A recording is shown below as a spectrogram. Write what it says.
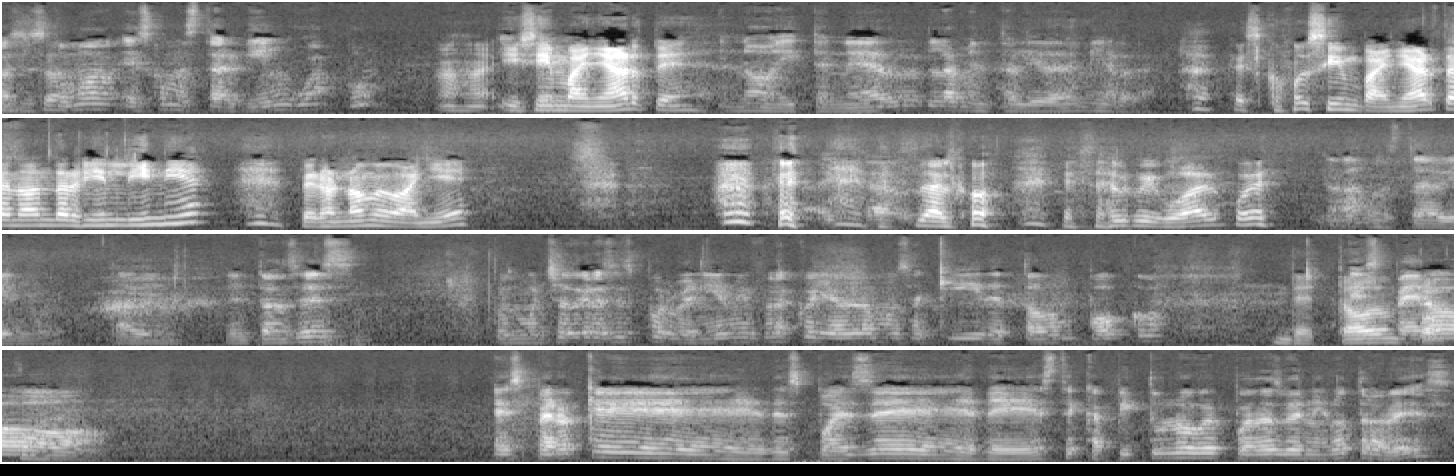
es, como, es como estar bien guapo Ajá, y, sin bañarte. No, y tener la mentalidad de mierda. Es como sin bañarte, no andar bien línea, pero no me bañé. Es, algo, es algo igual, pues. No, pues está bien, güey. Está bien. Entonces, pues muchas gracias por venir, mi flaco. Ya hablamos aquí de todo un poco. De todo un poco. Espero que después de, de este capítulo, güey, puedas venir otra vez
